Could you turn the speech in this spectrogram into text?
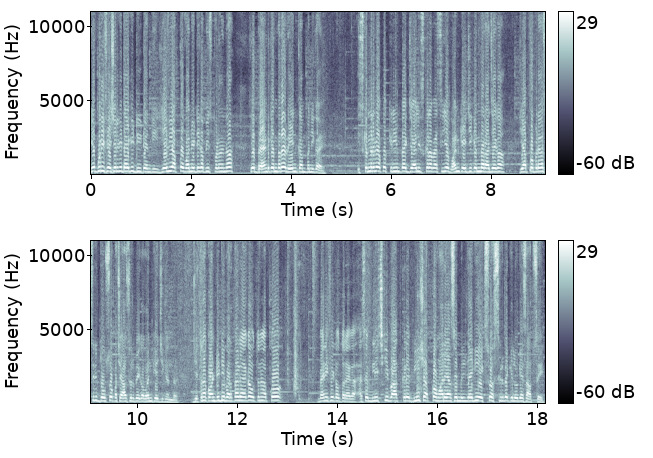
ये पूरी फेशियल किट आएगी डी टेन की। ये भी आपको 180 का पीस पड़ेगा। ये ब्रांड के अंदर है रेन कंपनी का है। इसके अंदर भी आपको क्रीम पैक जेल स्क्रब ऐसे ये वन के के अंदर आ जाएगा। ये आपको पड़ेगा सिर्फ़ दो सौ का वन के के अंदर। जितना क्वांटिटी बढ़ता रहेगा उतना आपको बेनिफिट होता रहेगा। ऐसे ब्लीच की बात करें ब्लीच आपको हमारे यहाँ से मिल जाएगी एक सौ किलो के हिसाब से।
